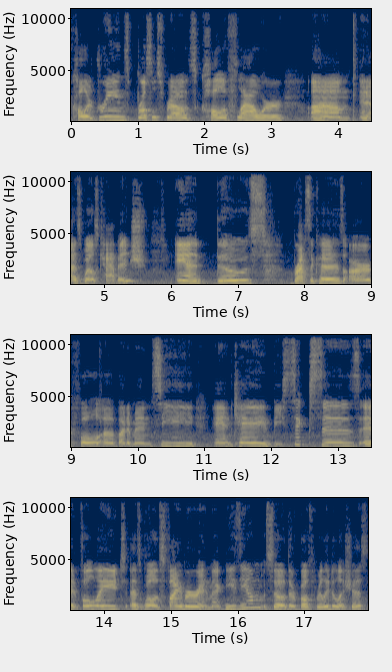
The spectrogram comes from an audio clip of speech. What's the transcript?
collard greens, Brussels sprouts, cauliflower, um, and as well as cabbage. And those brassicas are full of vitamin C and K and B6s and folate, as well as fiber and magnesium. So they're both really delicious.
